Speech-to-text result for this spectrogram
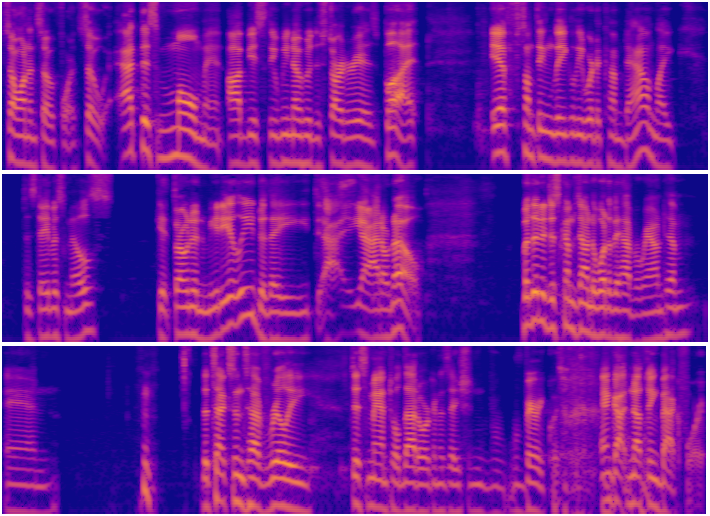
so on and so forth. So at this moment, obviously we know who the starter is, but if something legally were to come down, like does Davis Mills get thrown in immediately? Do they? Uh, yeah, I don't know. But then it just comes down to what do they have around him, and the Texans have really dismantled that organization very quickly and got nothing back for it.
